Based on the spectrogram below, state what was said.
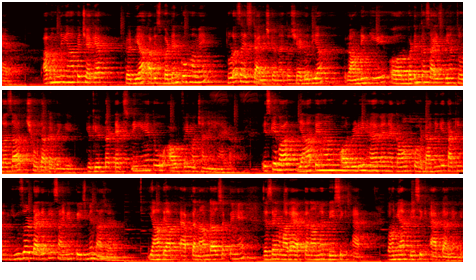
ऐप अब हमने यहाँ पे चेक ऐप कर दिया। अब इस बटन को हमें थोड़ा सा स्टाइलिश करना है तो शेडो दिया राउंडिंग किए और बटन का साइज़ भी हम थोड़ा सा छोटा कर देंगे, क्योंकि उतना टेक्स्ट नहीं है तो आउट फ्रेम अच्छा नहीं आएगा। इसके बाद यहाँ पे हम ऑलरेडी हैव एन अकाउंट को हटा देंगे, ताकि user directly sign in page में ना जाए। यहाँ पे आप ऐप का नाम डाल सकते हैं। जैसे हमारा ऐप का नाम है बेसिक ऐप तो हम यहाँ बेसिक ऐप डालेंगे।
